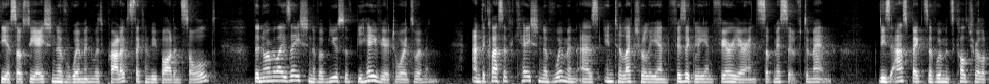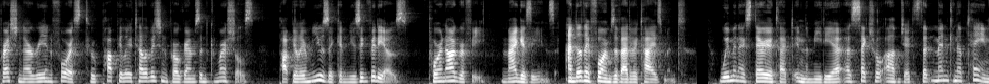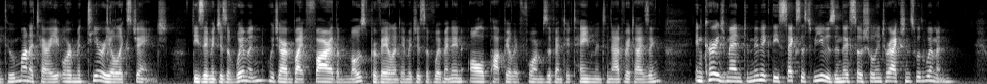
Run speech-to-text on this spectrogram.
the association of women with products that can be bought and sold, the normalization of abusive behavior towards women, and the classification of women as intellectually and physically inferior and submissive to men. These aspects of women's cultural oppression are reinforced through popular television programs and commercials, popular music and music videos, pornography, magazines, and other forms of advertisement. Women are stereotyped in the media as sexual objects that men can obtain through monetary or material exchange. These images of women, which are by far the most prevalent images of women in all popular forms of entertainment and advertising, encourage men to mimic these sexist views in their social interactions with women.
